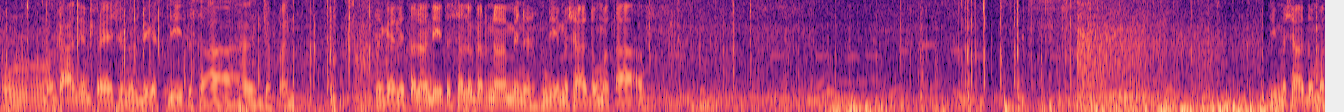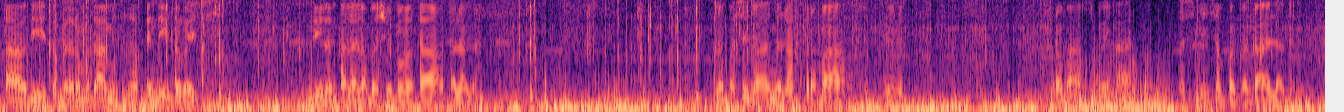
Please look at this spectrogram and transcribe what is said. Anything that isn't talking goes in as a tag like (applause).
Kung magkano yung presyo ng bigas dito sa Japan. Na ganito lang dito sa lugar namin ah. Hindi masyadong matao. Hindi masyadong matao dito pero madaming sasakyan dito guys. Hindi lang palalabas yung mga tao talaga. Labas sila, ano lang, trabaho. Ganun. Trabaho, eskwela. Tapos minsan pag-agala, ganun.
